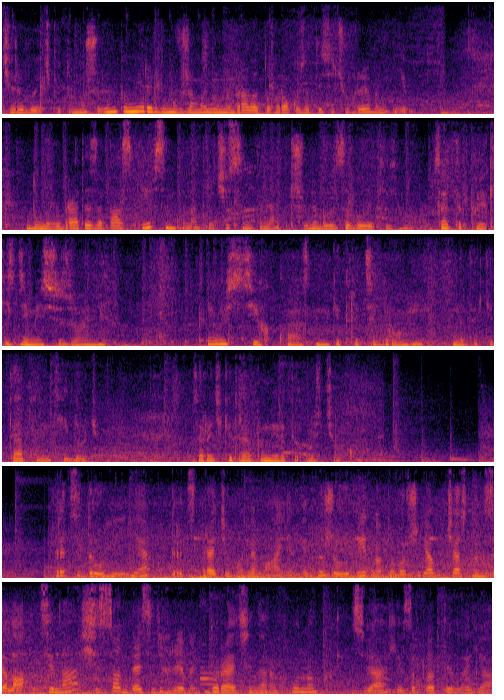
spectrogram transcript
черевички, тому що він поміряв, йому вже малі ми брали того року за тисячу гривень і думаю, брати запас пів сантиметра чи сантиметр, щоб не були завеликі йому. Це типу якісь демісезонні. І ось цих класненькі 32-й. Вони такі тепленькі йдуть. Зараз тільки треба поміряти остілку. 32-й є, 33-го немає. І дуже обідно, тому що я чесно взяла. Ціна 610 гривень. До речі, на рахунок цвяхів заплатила я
